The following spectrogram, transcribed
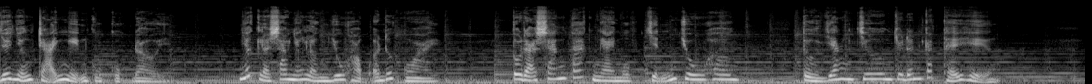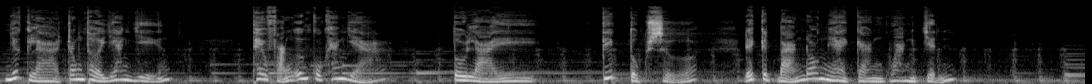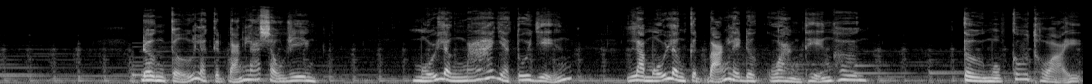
Với những trải nghiệm của cuộc đời, Nhất là sau những lần du học ở nước ngoài, Tôi đã sáng tác ngày một chỉnh chu hơn. Từ văn chương cho đến cách thể hiện. Nhất là trong thời gian diễn, Theo phản ứng của khán giả, Tôi lại tiếp tục sửa Để kịch bản đó ngày càng hoàn chỉnh. Đơn cử là kịch bản lá sầu riêng. Mỗi lần má và tôi diễn Là mỗi lần kịch bản lại được hoàn thiện hơn. Từ một câu thoại,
